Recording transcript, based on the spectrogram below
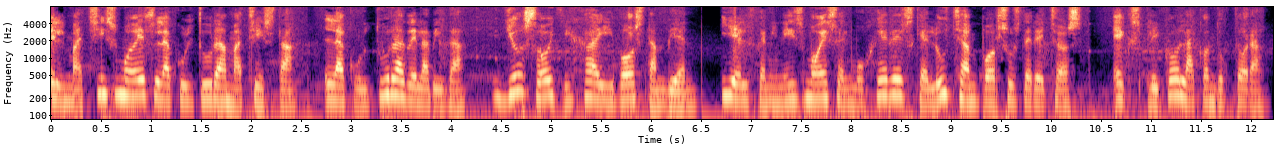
El machismo es la cultura machista, la cultura de la vida, yo soy hija y vos también, y el feminismo es el mujeres que luchan por sus derechos, explicó la conductora.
